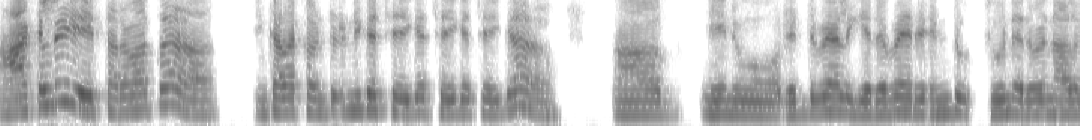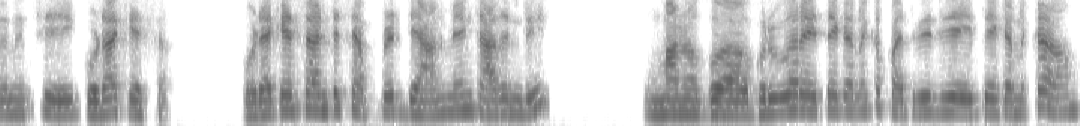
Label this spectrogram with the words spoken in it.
ఆకలి తర్వాత ఇంకా అలా కంటిన్యూగా చేయగా చేయగా చేయగా ఆ నేను రెండు వేల ఇరవై రెండు జూన్ ఇరవై నాలుగు నుంచి గుడాకేశ. గుడాకేశ అంటే సెపరేట్ ధ్యానమేం కాదండి. మన గు- గురువుగారు అయితే కనుక పత్రిజీ అయితే కనుక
